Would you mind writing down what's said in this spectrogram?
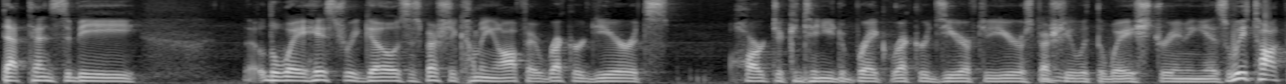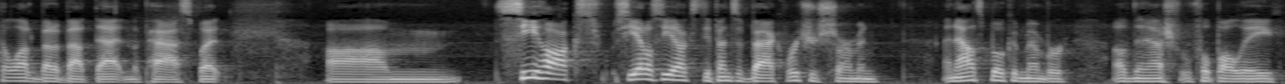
that tends to be the way history goes, especially coming off a record year. It's hard to continue to break records year after year, especially with the way streaming is. We've talked a lot about, about that in the past, but um, Seahawks, Seattle Seahawks defensive back Richard Sherman, an outspoken member of the National Football League,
